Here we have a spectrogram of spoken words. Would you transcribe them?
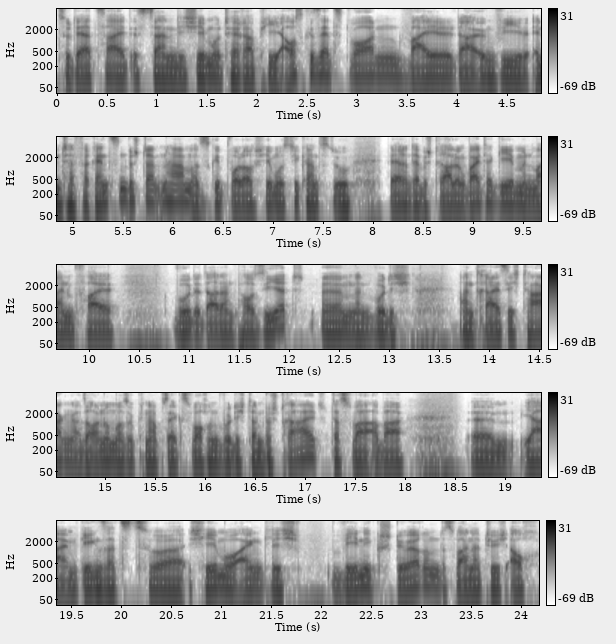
Zu der Zeit ist dann die Chemotherapie ausgesetzt worden, weil da irgendwie Interferenzen bestanden haben. Also es gibt wohl auch Chemos, die kannst du während der Bestrahlung weitergeben. In meinem Fall wurde da dann pausiert. Ähm, dann wurde ich an 30 Tagen, also auch nochmal so knapp sechs Wochen, wurde ich dann bestrahlt. Das war aber ähm, ja im Gegensatz zur Chemo eigentlich wenig stören. Das war natürlich auch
